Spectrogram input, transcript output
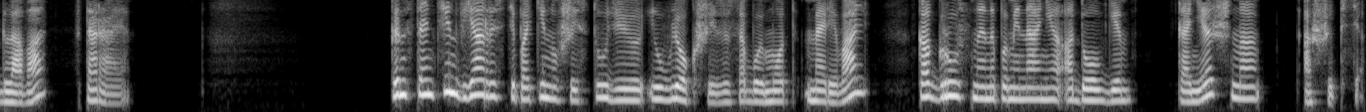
Глава вторая. Константин в ярости, покинувший студию и увлекший за собой мод Мэри Валь, как грустное напоминание о долге, конечно, ошибся.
